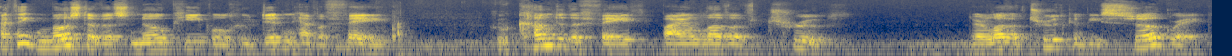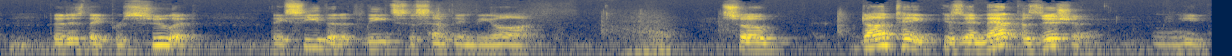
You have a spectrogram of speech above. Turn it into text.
I think most of us know people who didn't have a faith, who come to the faith by a love of truth. Their love of truth can be so great that as they pursue it, they see that it leads to something beyond. So Dante is in that position. I mean, he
